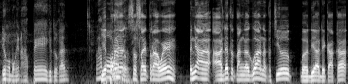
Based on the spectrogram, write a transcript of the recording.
dia ngomongin apa gitu kan. Ya Laporan pokoknya loh. selesai teraweh Ini ada tetangga gua anak kecil Dia adik kakak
